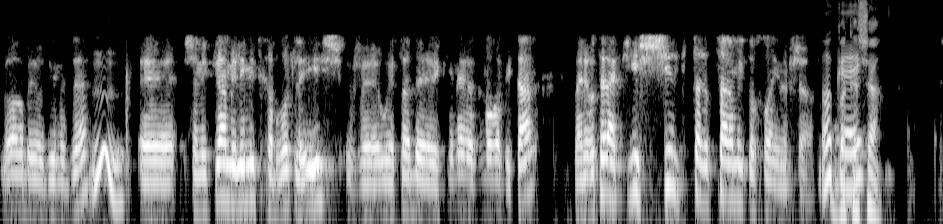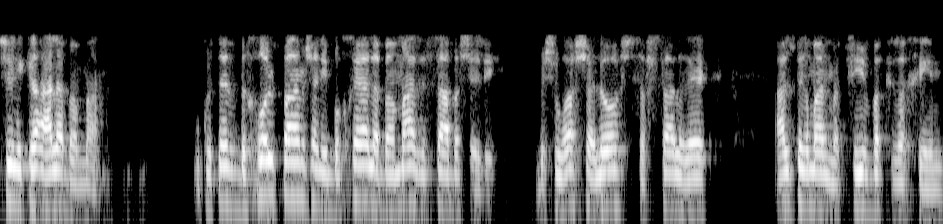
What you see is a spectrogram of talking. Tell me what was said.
לא הרבה יודעים את זה, mm. שנקרא מילים מתחברות לאיש, והוא יצא בכנרת זמור הביטן. ואני רוצה להקריא שיר קצרצר מתוכו, אם אפשר. אוקיי. Okay. בבקשה. השיר נקרא על הבמה. הוא כותב, בכל פעם שאני בוכה על הבמה זה סבא שלי. בשורה שלוש, ספסל ריק, אלתרמן מציב בכרכים,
